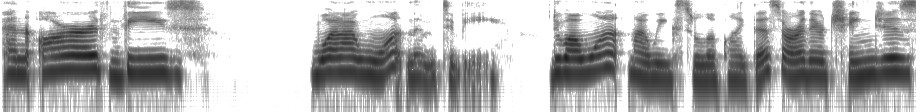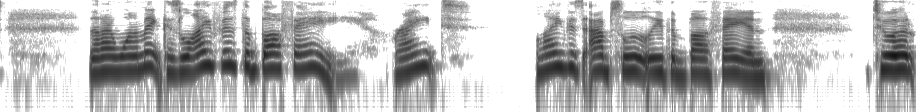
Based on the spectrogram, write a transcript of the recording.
And are these what I want them to be? Do I want my weeks to look like this or are there changes that I want to make? Cuz life is the buffet, right? Life is absolutely the buffet and to a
